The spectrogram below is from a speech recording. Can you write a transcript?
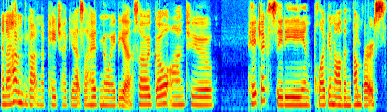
And I haven't gotten a paycheck yet, so I had no idea. So I would go on to Paycheck City and plug in all the numbers.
